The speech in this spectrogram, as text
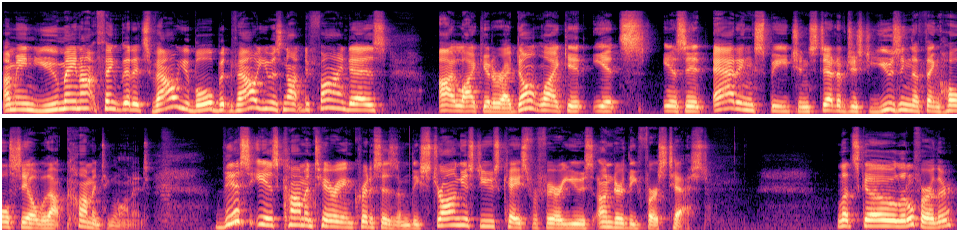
I mean, you may not think that it's valuable, but value is not defined as I like it or I don't like it. It's is it adding speech instead of just using the thing wholesale without commenting on it. This is commentary and criticism, the strongest use case for fair use under the first test. Let's go a little further.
